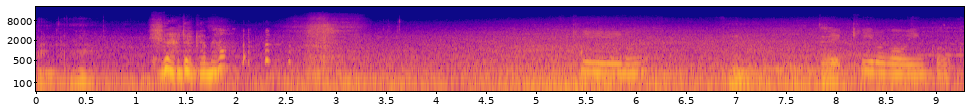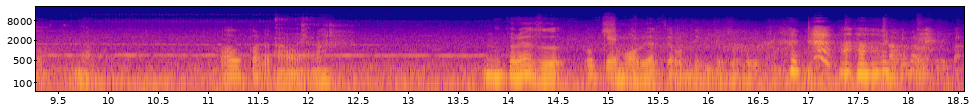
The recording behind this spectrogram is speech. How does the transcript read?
なんかな。なんだかな。黄色。うん。で？で黄色がウインカーか。な。青から青やな。うん。とりあえずオッケースモールやって降りてきてそこ。あ 中から映るか。な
